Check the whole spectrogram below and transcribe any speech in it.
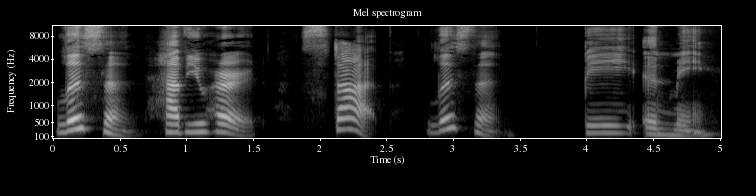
Listen. Have you heard? Stop. Listen. Be in me.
